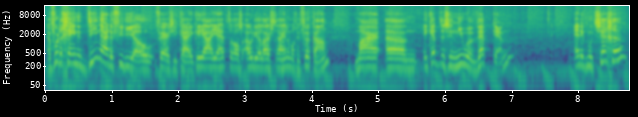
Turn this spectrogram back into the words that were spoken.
En voor degenen die naar de videoversie kijken, ja, je hebt er als audioluisteraar helemaal geen fuck aan. Maar um, ik heb dus een nieuwe webcam. En ik moet zeggen,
